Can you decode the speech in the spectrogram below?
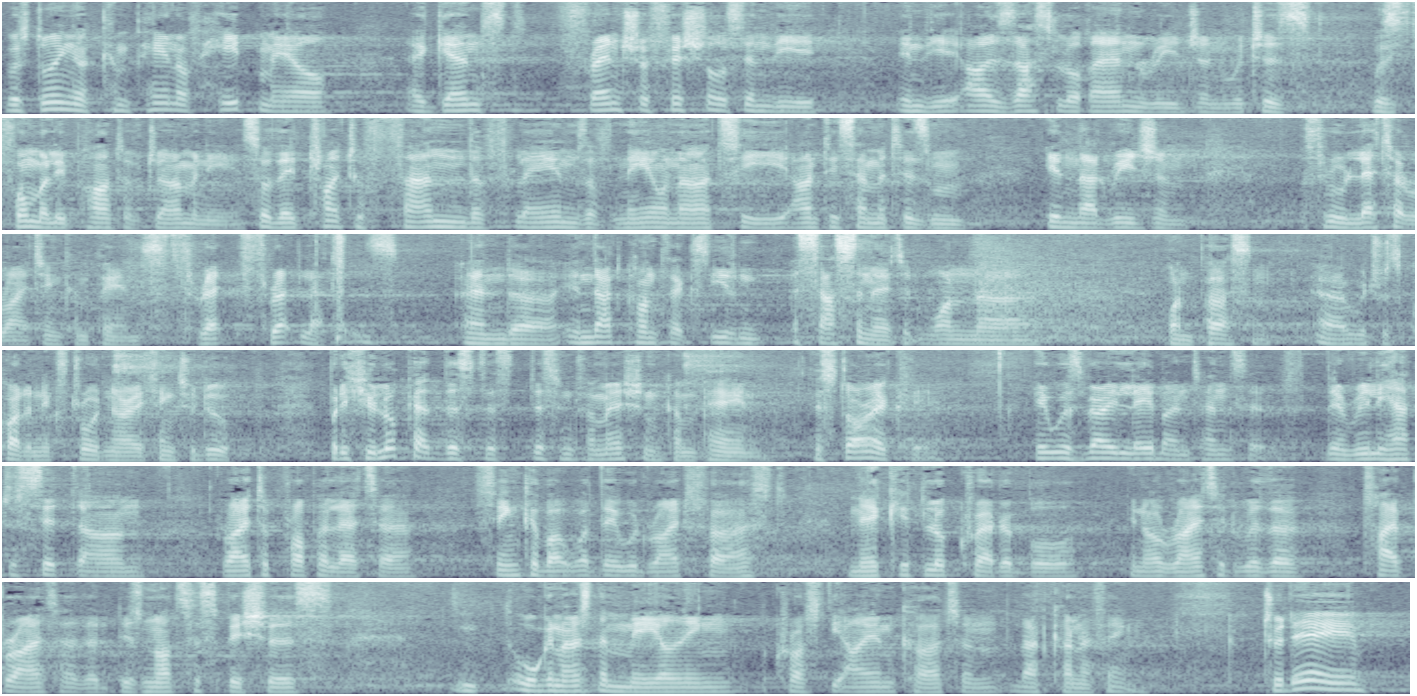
was doing a campaign of hate mail against French officials in the in the Alsace-Lorraine region, which is, was formerly part of Germany. So they tried to fan the flames of neo-Nazi anti-Semitism in that region through letter-writing campaigns, threat, threat letters. And uh, in that context, even assassinated one, uh, one person, uh, which was quite an extraordinary thing to do. But if you look at this, this disinformation campaign, historically, it was very labor-intensive. They really had to sit down, write a proper letter, think about what they would write first, make it look credible, you know, write it with a typewriter that is not suspicious, organize the mailing across the Iron Curtain, that kind of thing. today,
